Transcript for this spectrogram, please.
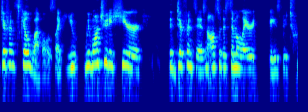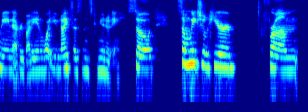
different skill levels. Like you we want you to hear the differences and also the similarities between everybody and what unites us in this community. So some weeks you'll hear from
